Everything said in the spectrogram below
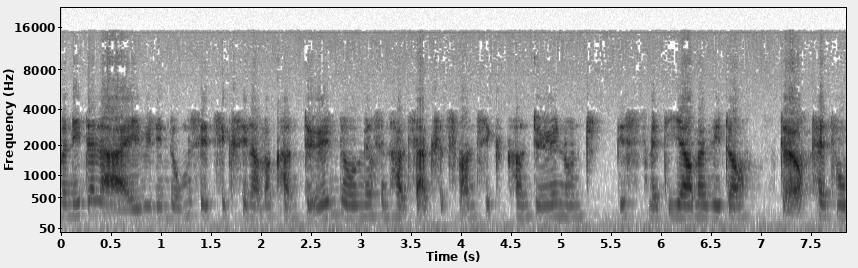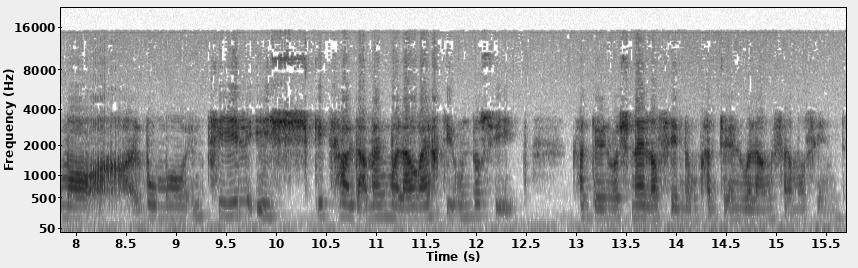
Man nicht allein, weil in der Umsetzung sind wir Kantone da. Wir sind halt 26 Kantone und bis man die einmal wieder dort hat, wo man, wo man im Ziel ist, gibt es halt auch manchmal auch rechte Unterschiede. Kantone, die schneller sind und Kantone, die langsamer sind.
